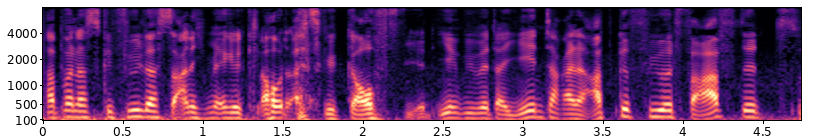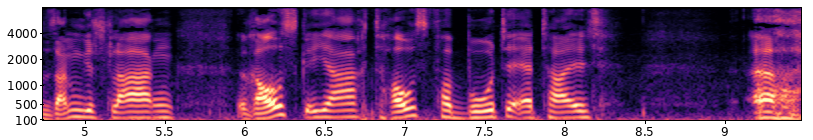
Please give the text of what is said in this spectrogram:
hat man das Gefühl, dass da nicht mehr geklaut als gekauft wird. Irgendwie wird da jeden Tag einer abgeführt, verhaftet, zusammengeschlagen, rausgejagt, Hausverbote erteilt. Ah,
